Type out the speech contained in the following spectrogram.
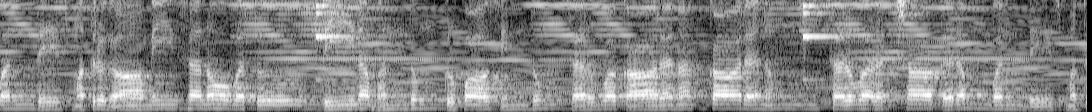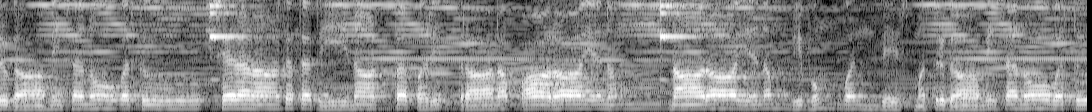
वन्दे स्मतृगामी सनोवतु। दीनबन्धुं कृपासिन्धुं सर्वकारणकारणं सर्वरक्षाकरं वन्दे स्मतृगामि सनोवतु। शरणागतदीनार्तपरित्राणपारायणं नारायणं विभुं वन्दे स्मतृगामि सनोवतु।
